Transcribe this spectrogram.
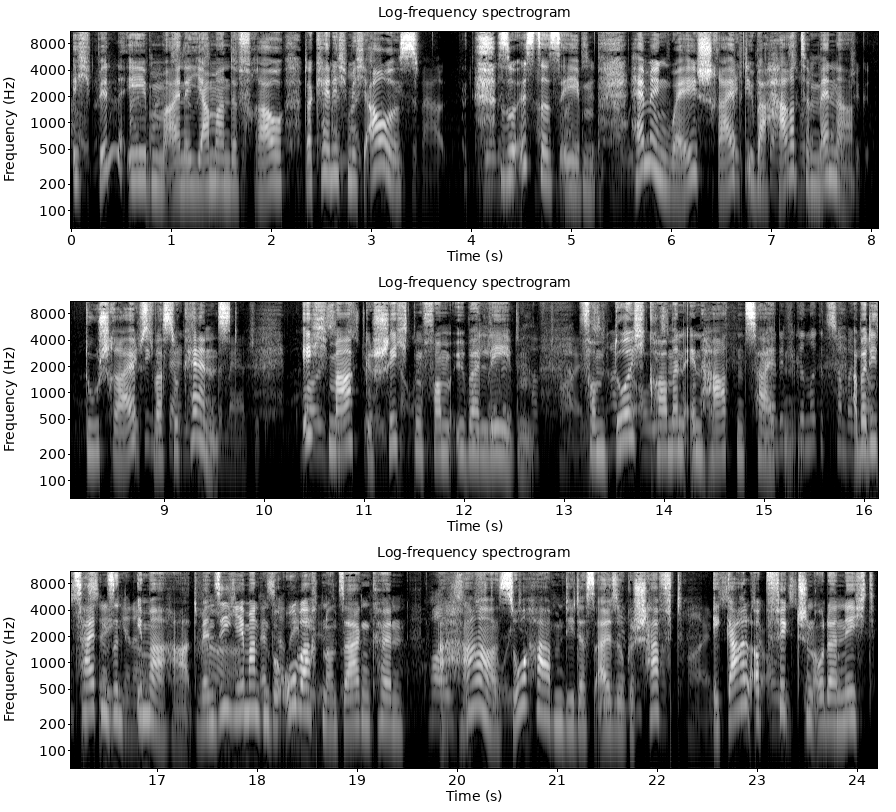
ich bin eben eine jammernde Frau, da kenne ich mich aus. So ist es eben. Hemingway schreibt über harte Männer. Du schreibst, was du kennst. Ich mag Geschichten vom Überleben, vom Durchkommen in harten Zeiten. Aber die Zeiten sind immer hart. Wenn Sie jemanden beobachten und sagen können, aha, so haben die das also geschafft, egal ob Fiction oder nicht,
